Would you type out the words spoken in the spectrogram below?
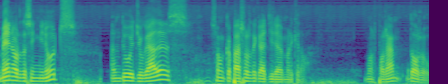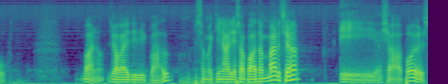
menys de 5 minuts en dues jugades són capaços de capgirar el marcador. Mos posam 2 a 1 bueno, jo vaig dir, dic, val la maquinària s'ha posat en marxa i això, pues,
